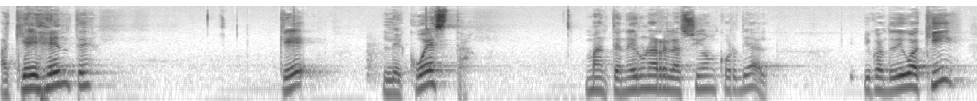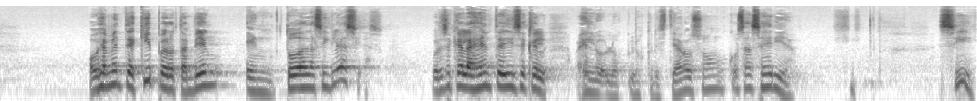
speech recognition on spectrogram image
Aquí hay gente que le cuesta mantener una relación cordial. Y cuando digo aquí, obviamente aquí, pero también en todas las iglesias. Por eso es que la gente dice que los cristianos son cosas serias. Sí,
